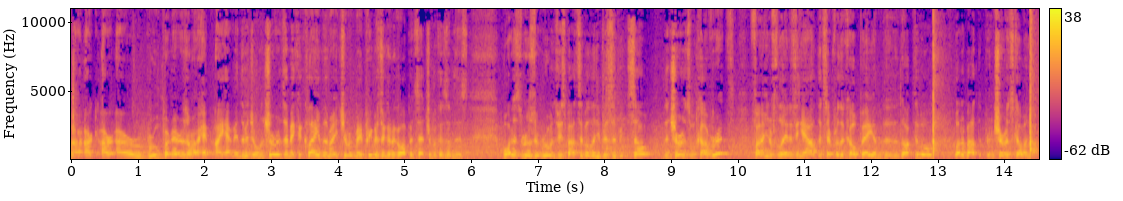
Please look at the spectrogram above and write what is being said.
our, our, our, group partners or I have, I have, individual insurance, I make a claim, and my, my premiums are going to go up, etc., because of this. What is Reuben's responsibility? So the insurance will cover it. Fine, you don't fill anything out except for the copay and the deductible. What about the insurance going up?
